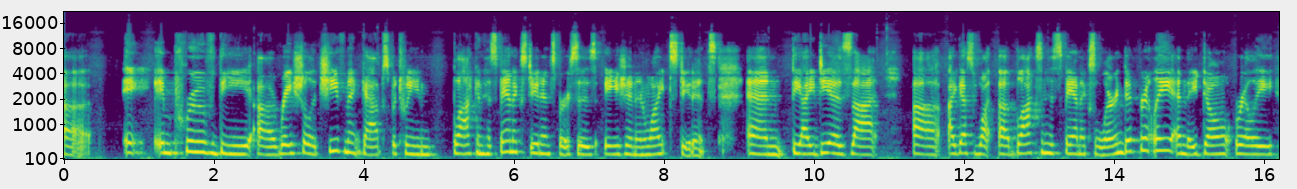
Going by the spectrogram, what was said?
uh improve the uh, racial achievement gaps between Black and Hispanic students versus Asian and white students. And the idea is that uh, I guess what uh, blacks and Hispanics learn differently and they don't really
